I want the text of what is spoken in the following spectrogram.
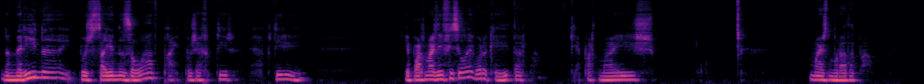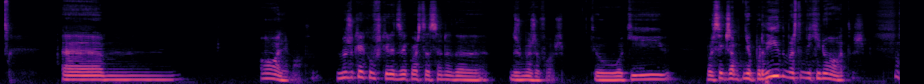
na narina, e depois sai anasalado, e depois é repetir, repetir e a parte mais difícil é agora, que é editar, pá. Que é a parte mais. mais demorada, pá. Um... Olha, malta. Mas o que é que eu vos queria dizer com esta cena da... dos meus avós? Que eu aqui. parecia que já me tinha perdido, mas tenho aqui notas.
